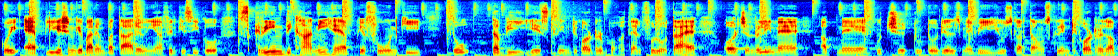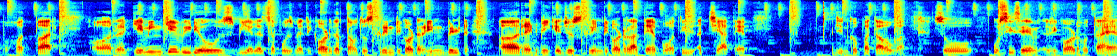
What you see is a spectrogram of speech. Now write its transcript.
कोई एप्लीकेशन के बारे में बता रहे हो, या फिर किसी को स्क्रीन दिखानी है आपके फ़ोन की तो तभी ये स्क्रीन रिकॉर्डर बहुत हेल्पफुल होता है। और जनरली मैं अपने कुछ ट्यूटोरियल्स में भी यूज़ करता हूँ स्क्रीन रिकॉर्डर का बहुत बार। और गेमिंग के वीडियोस भी अगर सपोज़ मैं रिकॉर्ड करता हूँ तो screen recorder in built Redmi के जो स्क्रीन रिकॉर्डर आते हैं बहुत ही अच्छे आते हैं जिनको पता होगा। सो so, उसी से रिकॉर्ड होता है।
